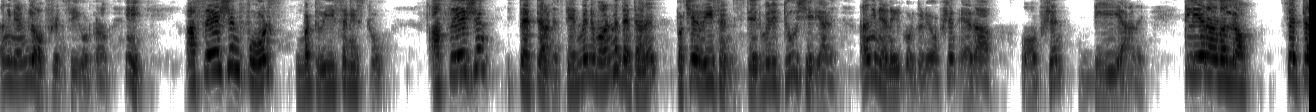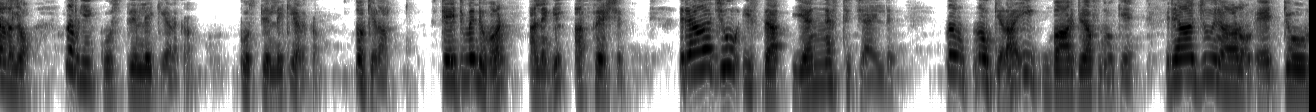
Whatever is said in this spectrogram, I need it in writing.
അങ്ങനെയാണെങ്കിൽ ഓപ്ഷൻ സി കൊടുക്കണം. ഇനി assertion false but reason is true assertion തെറ്റാണ് സ്റ്റേറ്റ്മെന്റ് വണ് തെറ്റാണ് പക്ഷേ റീസൺ സ്റ്റേറ്റ്മെന്റ് ടു ശരിയാണ്. അങ്ങനെയാണെങ്കിൽ കൊടുക്കേണ്ട ഓപ്ഷൻ ഏതാ? ഓപ്ഷൻ ഡി ആണ്. ക്ലിയർ ആണല്ലോ? സെറ്റ് ആണല്ലോ? നമുക്ക് ഈ ക്വസ്റ്റ്യനിലേക്ക് കിടക്കാം. ക്വസ്റ്റ്യനിലേക്ക് കിടക്കാം. നോക്കിയടാ. സ്റ്റേറ്റ്മെന്റ് വൺ അല്ലെങ്കിൽ assertion Raju is the youngest child നോക്കിയടാ ഈ ബാർ ഗ്രാഫ് നോക്കിയേ. രാജുവിനാണോ ഏറ്റവും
